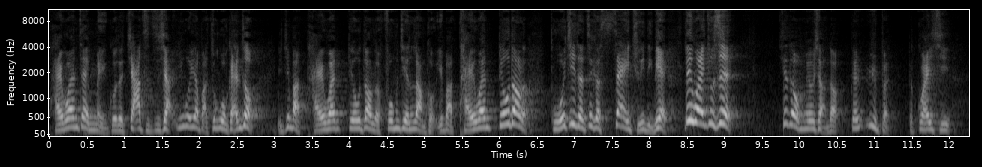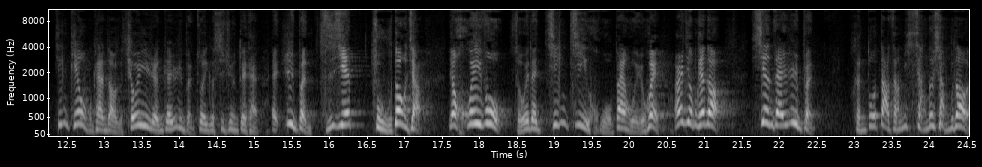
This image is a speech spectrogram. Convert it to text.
台湾在美国的加持之下，因为要把中国赶走，已经把台湾丢到了风尖浪口，也把台湾丢到了国际的这个赛局里面。另外就是，现在我们没有想到跟日本的关系。今天我们看到的邱毅仁跟日本做一个视讯对谈，哎，日本直接主动讲要恢复所谓的经济伙伴委员会，而且我们看到现在日本。很多大厂，你想都想不到，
